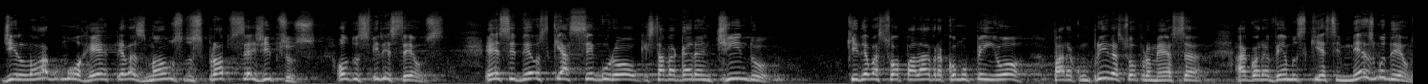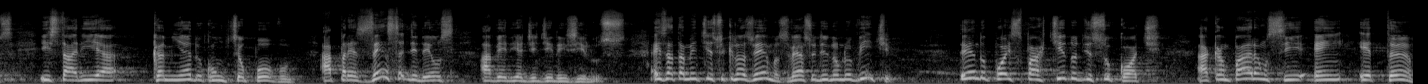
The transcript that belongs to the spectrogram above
de logo morrer pelas mãos dos próprios egípcios ou dos filisteus. Esse Deus que assegurou, que estava garantindo, que deu a sua palavra como penhor para cumprir a sua promessa, agora vemos que esse mesmo Deus estaria caminhando com o seu povo. A presença de Deus haveria de dirigi-los. É exatamente isso que nós vemos, verso de número 20. Tendo, pois, partido de Sucote, acamparam-se em Etã,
